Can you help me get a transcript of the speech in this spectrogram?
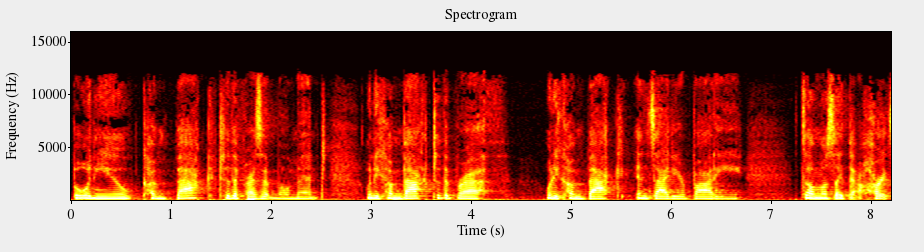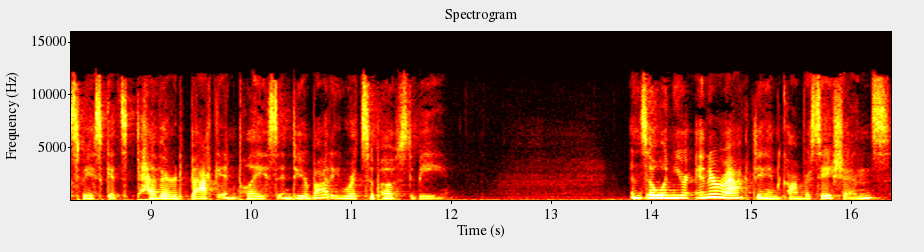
But when you come back to the present moment, when you come back to the breath, when you come back inside your body, it's almost like that heart space gets tethered back in place into your body where it's supposed to be. And so when you're interacting in conversations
